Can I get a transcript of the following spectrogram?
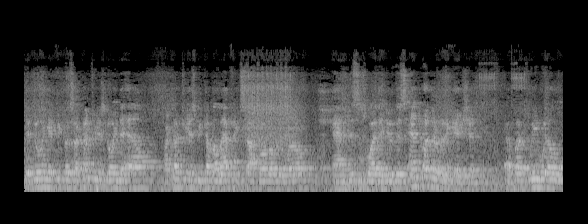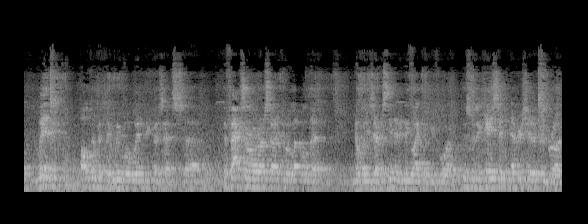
They're doing it because our country is going to hell. Our country has become a laughing stock all over the world. And this is why they do this and other litigation. Uh, but we will win. Ultimately, we will win because that's uh, the facts are on our side to a level that nobody's ever seen anything like it before. This was a case that never should have been brought,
